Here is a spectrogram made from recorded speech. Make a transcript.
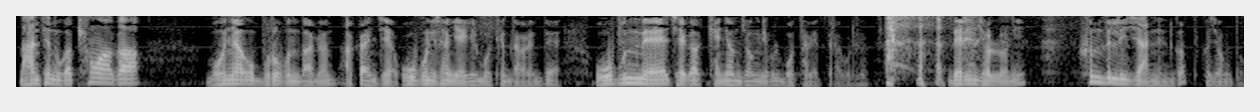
나한테 누가 평화가 뭐냐고 물어본다면 아까 이제 5분 이상 얘기를 못 한다 그랬는데 5분 내에 제가 개념 정립을 못 하겠더라고요. 그래서 내린 결론이 흔들리지 않는 것 그 정도.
